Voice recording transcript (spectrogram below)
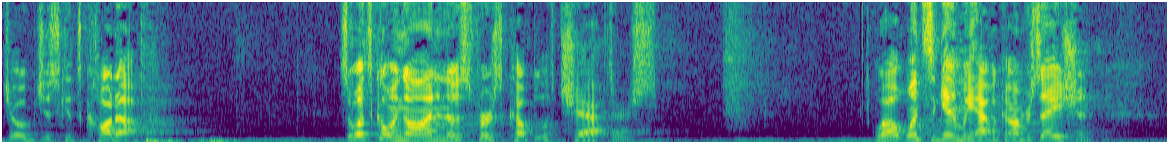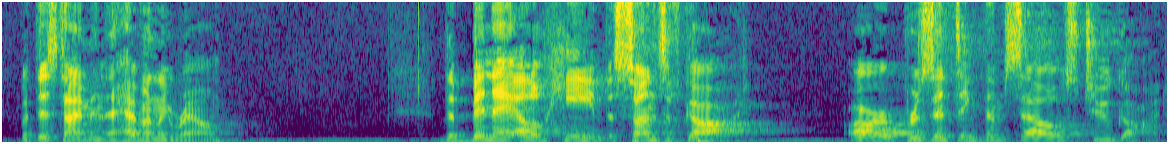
Job just gets caught up. So, what's going on in those first couple of chapters? Well, once again, we have a conversation, but this time in the heavenly realm. The Bene Elohim, the sons of God, are presenting themselves to God.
